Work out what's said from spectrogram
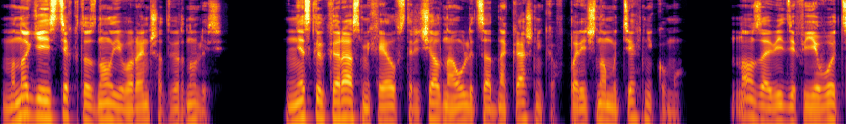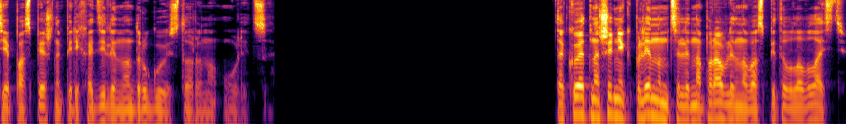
Многие из тех, кто знал его раньше, отвернулись. Несколько раз Михаил встречал на улице однокашников по речному техникуму, но, завидев его, те поспешно переходили на другую сторону улицы. Такое отношение к пленным целенаправленно воспитывала власть.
